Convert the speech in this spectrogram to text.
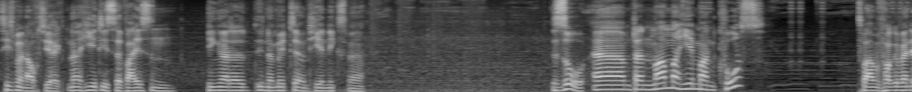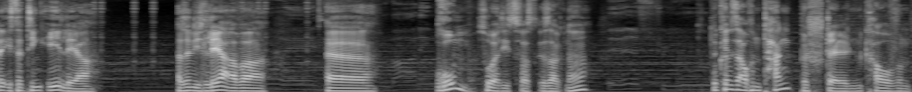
Sieht man auch direkt, ne? Hier diese weißen Dinger da in der Mitte und hier nichts mehr. So, ähm, dann machen wir hier mal einen Kurs. Zweimal vorgewendet ist das Ding eh leer. Also nicht leer, aber äh, rum. So hätte ich es fast gesagt, ne? Du könntest auch einen Tank bestellen, kaufen.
